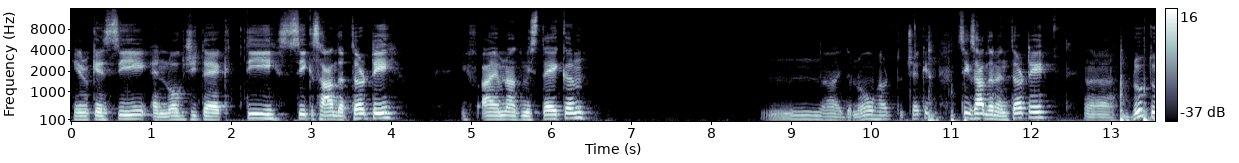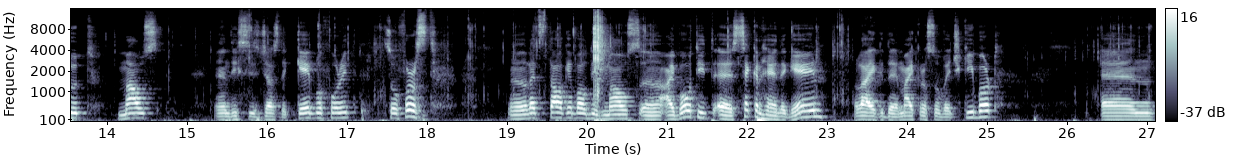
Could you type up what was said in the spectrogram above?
Here you can see a Logitech T630 if I am not mistaken. Mm, I don't know how to check it. 630 uh, Bluetooth mouse and this is just the cable for it. So first uh, let's talk about this mouse. Uh, I bought it uh, second hand again like the Microsoft Wedge keyboard and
